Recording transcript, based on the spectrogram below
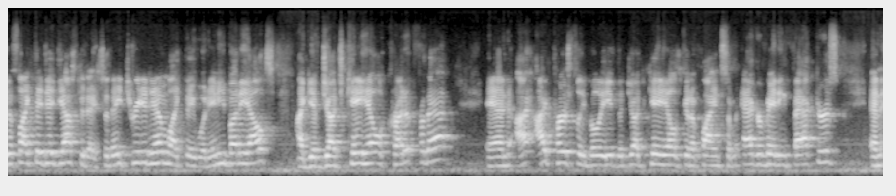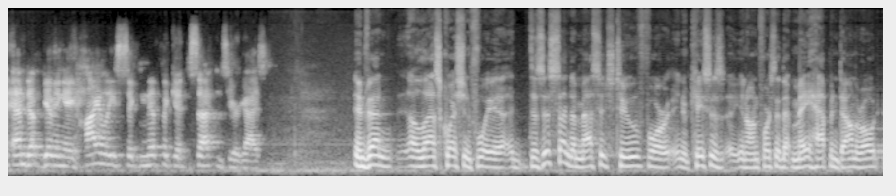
just like they did yesterday. So they treated him like they would anybody else. I give Judge Cahill credit for that. And I, I personally believe that Judge Cahill is going to find some aggravating factors and end up giving a highly significant sentence here, guys. And Ven, uh, last question for you. Does this send a message too for you know cases you know unfortunately that may happen down the road,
